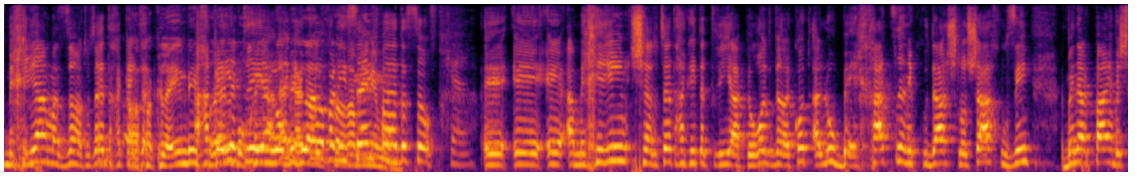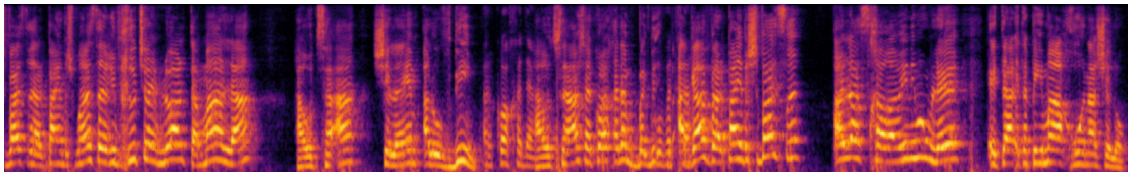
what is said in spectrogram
מחירי המזון, התוצרת החקלאית... החקלאים בישראל בוכים לא בגלל שכר המינימום. אני אסיים משפט עד הסוף. כן. אה, אה, אה, המחירים של התוצרת החקלאית הטרייה, פירות וירקות, עלו ב-11.3 אחוזים בין 2017 ל-2018, הרווחיות שלהם לא עלתה. מה עלה? ההוצאה שלהם על עובדים. על כוח אדם. ההוצאה של כוח אדם. אגב, ב-2017 עלה שכר המינימום את הפעימה האחרונה שלו.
